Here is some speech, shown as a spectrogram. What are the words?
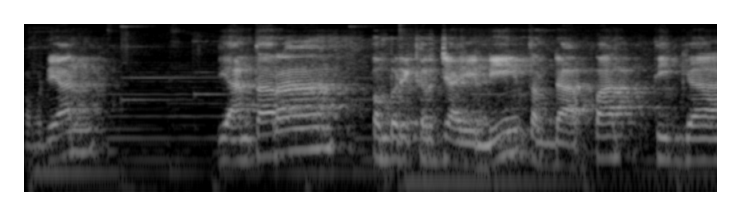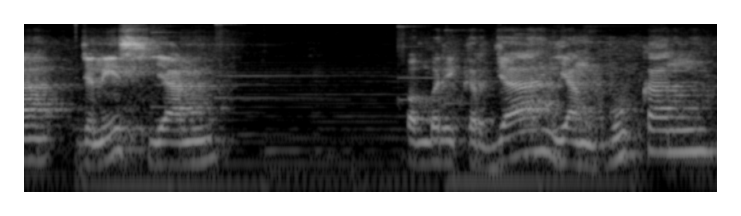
Kemudian di antara pemberi kerja ini terdapat tiga jenis yang pemberi kerja yang bukan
